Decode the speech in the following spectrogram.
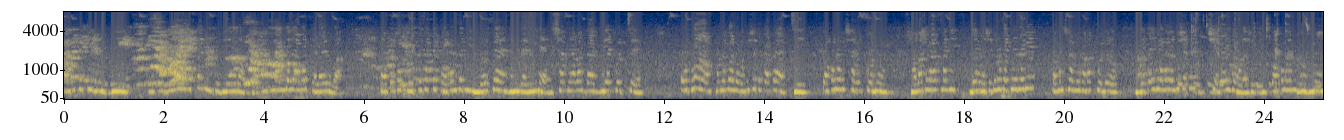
মানুষের কি বুদ্ধি? রাস্তা নিচে দিয়ে রাস্তা তার নাম বলে আমার ফ্লাইওভার তারপর সব দেখতে দেখতে কখন যে দিন ধরছে, আমি জানি না। স্বামী আমার দাগ দিয়ে করছে ওঠো আমরা বঙ্গবন্ধু সেতুর কাছে আসছি তখন আমি স্বামী কোনো আমাকে বাস নাকি যমুনা সেতুর উপর দিয়ে যাবে। তখন স্বামী আমার করল যেটাই সেতু সেটাই যমুনা সেতু তখন আমি বুঝলাম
